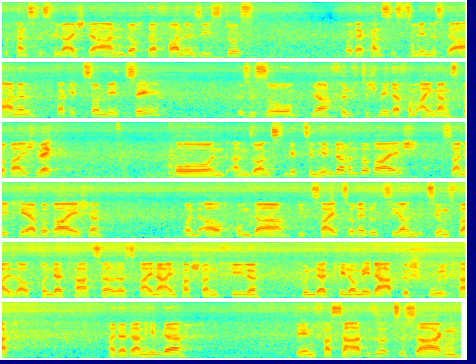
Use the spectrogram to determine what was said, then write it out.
du kannst es vielleicht erahnen. Doch da vorne siehst du es, oder kannst es zumindest erahnen. Da gibt es so ein WC, das ist so ja, 50 Meter vom Eingangsbereich weg. Und ansonsten gibt es im hinteren Bereich Sanitärbereiche. Und auch um da die Zeit zu reduzieren, beziehungsweise aufgrund der Tatsache, dass Rainer einfach schon viele hundert Kilometer abgespult hat, hat er dann hinter den Fassaden sozusagen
